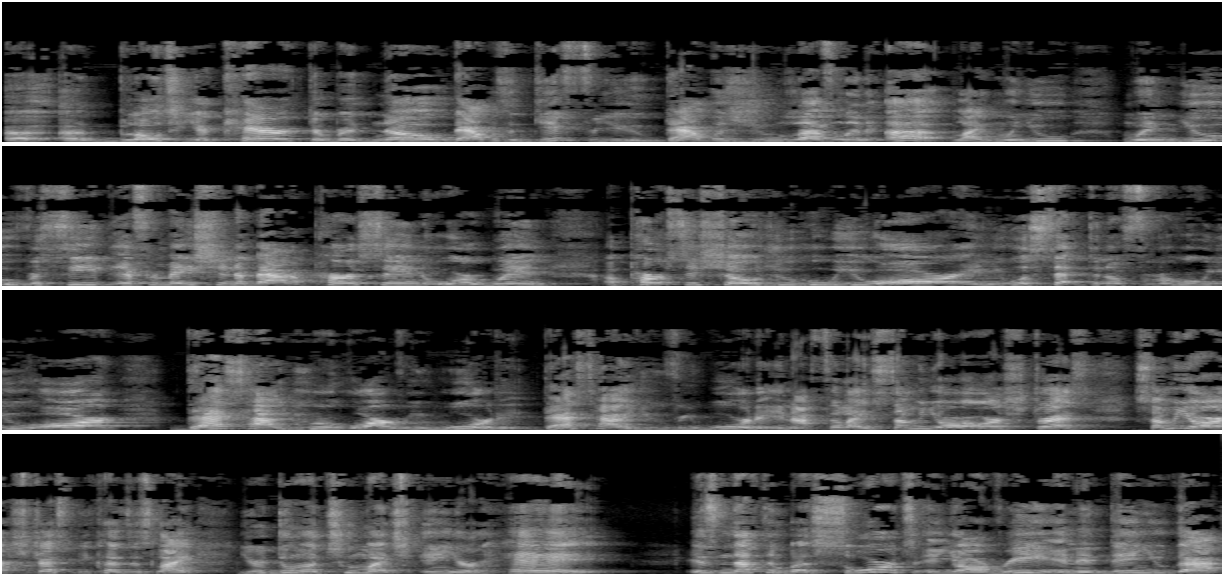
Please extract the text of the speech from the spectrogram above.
a, a, blow to your character but no that was a gift for you. That was you leveling up. Like when you when you received information about a person or when a person showed you who you are and you accepted them for who you are that's how you are rewarded. That's how you rewarded. And i feel like some of y'all are stressed. Some of y'all are stressed because it's like you're doing too much in your head. It's nothing but swords in y'all reading and then you got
